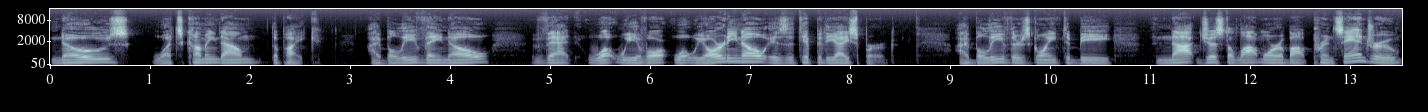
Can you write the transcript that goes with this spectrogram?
knows what's coming down the pike. I believe they know that what we have what we already know is the tip of the iceberg. I believe there's going to be not just a lot more about Prince Andrew,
